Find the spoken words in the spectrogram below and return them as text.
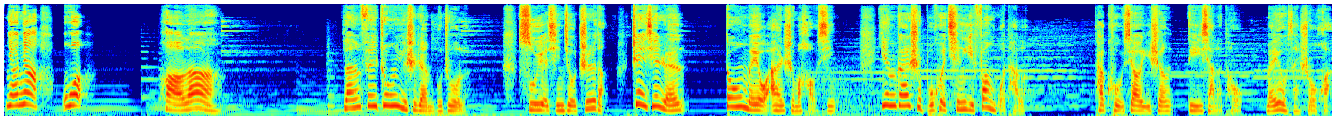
娘娘，我。好了，兰妃终于是忍不住了。苏月心就知道这些人都没有安什么好心，应该是不会轻易放过他了。他苦笑一声，低下了头，没有再说话。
